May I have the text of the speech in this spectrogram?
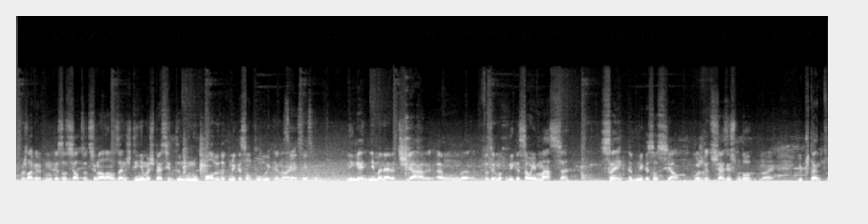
vamos lá ver, a comunicação social tradicional há uns anos tinha uma espécie de monopólio da comunicação pública, não é? Sim, sim, sim. Ninguém tinha maneira de chegar a uma, de fazer uma comunicação em massa sem a comunicação social. Com as redes sociais isso mudou, não é? E portanto,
